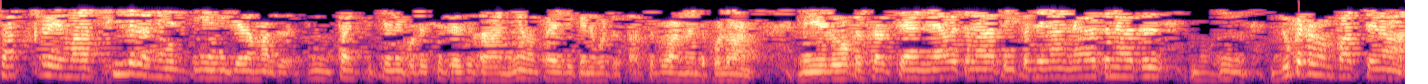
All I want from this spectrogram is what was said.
චක්‍රේ මා සිඳලා නේද තියෙන්නේ කියලා මට සත්‍ය කෙනෙකුට සිත සිතා නියමයි කෙනෙකුට සතුට ගන්නත් පුළුවන්. මේ ලෝක සත්‍ය නැවත නැවත ඉපදෙනා නැවත නැවත දුකටමපත් වෙනවා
